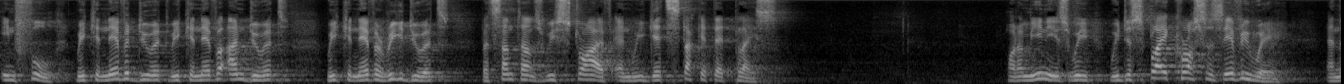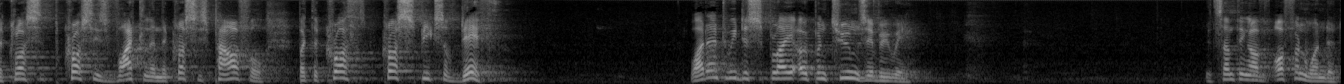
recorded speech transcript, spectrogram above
in full. We can never do it. We can never undo it. We can never redo it. But sometimes we strive and we get stuck at that place. What I mean is, we, we display crosses everywhere. And the cross, cross is vital and the cross is powerful. But the cross, cross speaks of death. Why don't we display open tombs everywhere? It's something I've often wondered.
